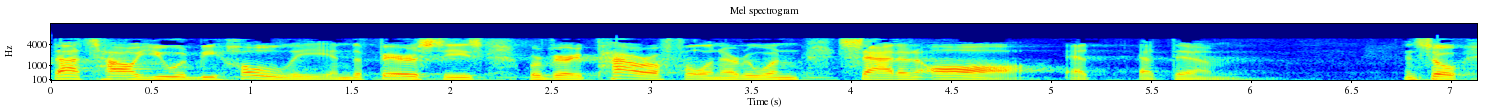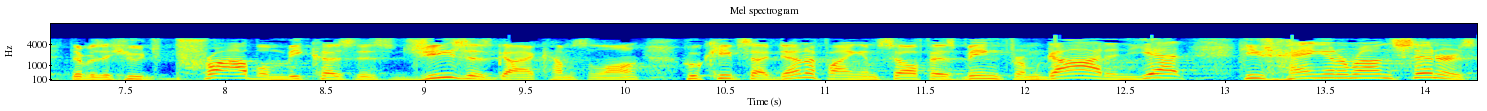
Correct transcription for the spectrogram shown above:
that's how you would be holy. And the Pharisees were very powerful, and everyone sat in awe at, at them. And so there was a huge problem because this Jesus guy comes along who keeps identifying himself as being from God, and yet he's hanging around sinners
